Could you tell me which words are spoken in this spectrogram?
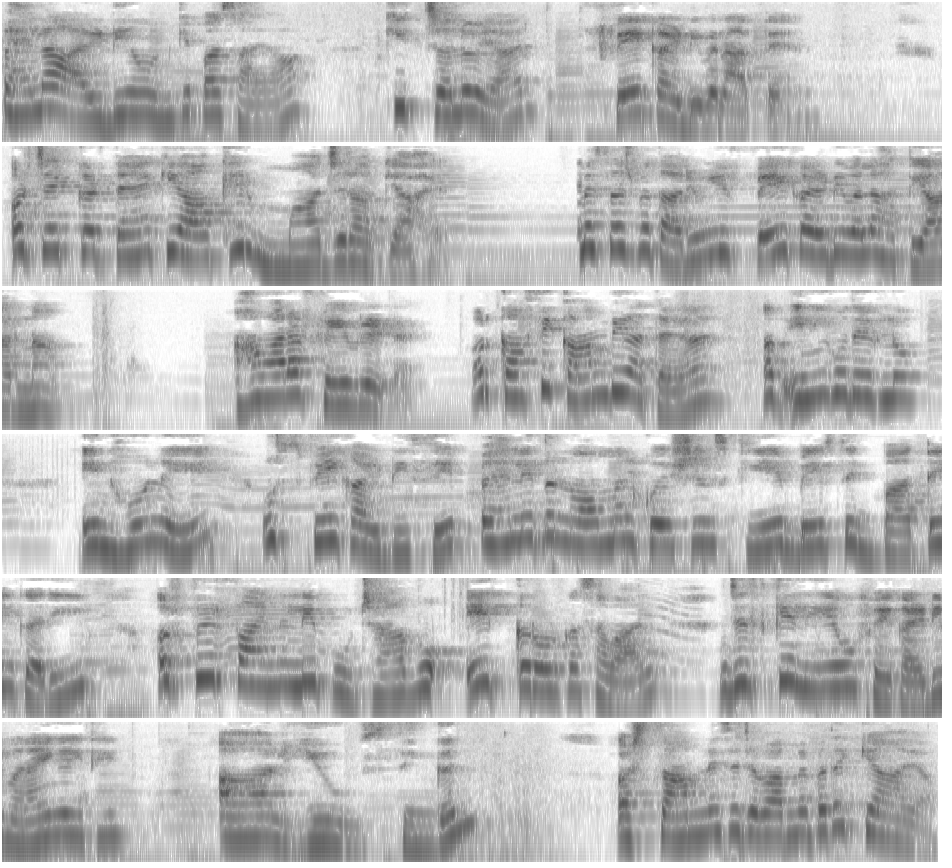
पहला आइडिया उनके पास आया कि चलो यार फेक आईडी बनाते हैं। और चेक करते हैं कि आखिर माजरा क्या है। मैं सच बता रही हूँ, ये फेक आईडी वाला हथियार ना, हमारा फेवरेट है। और काफ़ी काम भी आता है यार। अब इन्हीं को देख लो। इन्होंने उस फेक आईडी से पहले तो नॉर्मल क्वेश्चंस किए बेसिक बातें करी और फिर फाइनली पूछा वो एक करोड़ का सवाल, जिसके लिए वो फेक आईडी बनाई गई थी। आर यू सिंगल और सामने से जवाब में पता क्या आया?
